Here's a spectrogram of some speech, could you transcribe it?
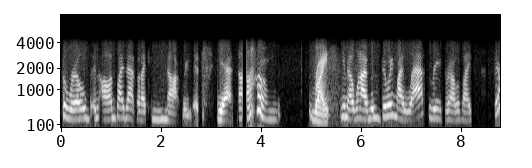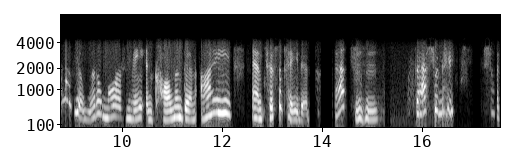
thrilled and awed by that, but I cannot read it yet. Um right you know, when I was doing my last read through I was like, there might be a little more of me in Colin than I anticipated. That's mhm fascinating. Like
